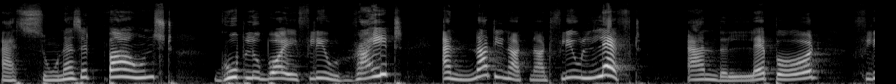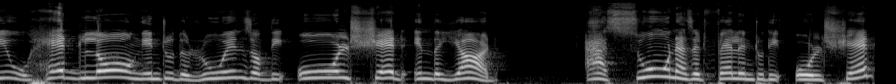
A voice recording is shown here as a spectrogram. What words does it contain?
As soon as it pounced, Gublu Boy flew right and Nutty Nut Nut flew left, and the leopard flew headlong into the ruins of the old shed in the yard. As soon as it fell into the old shed,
